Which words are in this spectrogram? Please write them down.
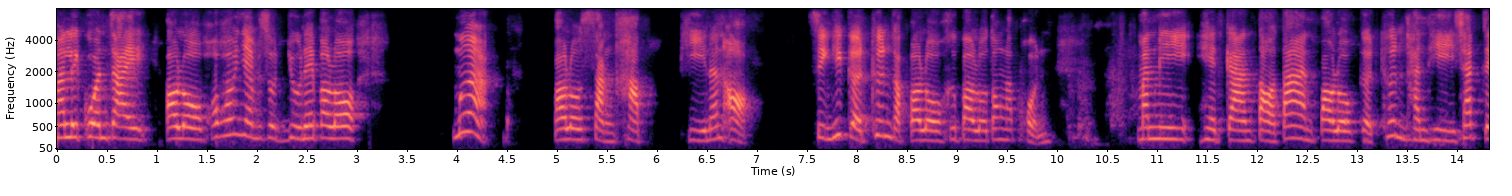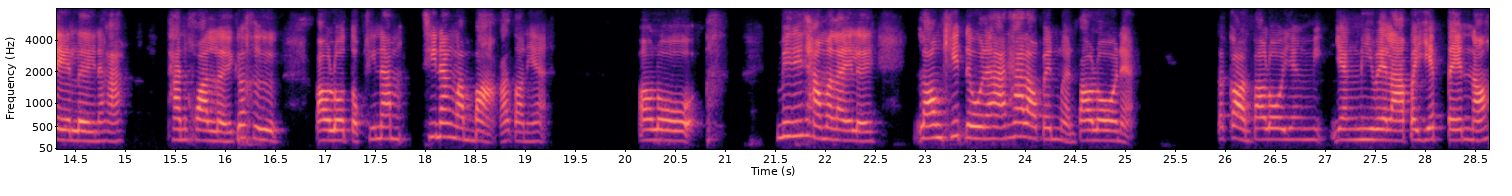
มันเลยกวนใจเปาโล เพราะพระวิญญาณบริสุทธิ์อยู่ในเปาโล เมื่อเปาโลสั่งขับผีนั้นออก สิ่งที่เกิดขึ้นกับเปาโล คือเปาโลต้องรับผล มันมีเหตุการณ์ต่อต้านเปาโลเกิดขึ้นทันทีชัดเจนเลยนะคะ ทันควันเลยก็คือเปาโลตกที่นั่งที่นั่งลำบากแล้วตอนเนี้ยเปาโลไม่ได้ทำอะไรเลย ลองคิดดูนะคะ ถ้าเราเป็นเหมือนเปาโลเนี่ย แต่ก่อนเปาโลยังมียังมีเวลาไปเย็บเต็นท์เนาะ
